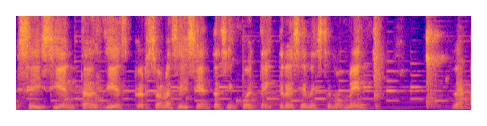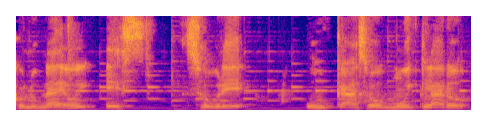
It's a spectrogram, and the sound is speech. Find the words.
610 personas, 653 en este momento. La columna de hoy es sobre un caso muy claro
